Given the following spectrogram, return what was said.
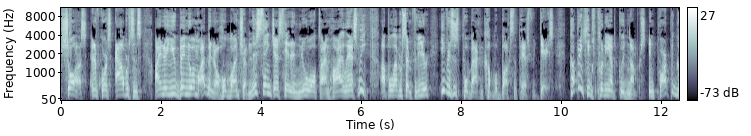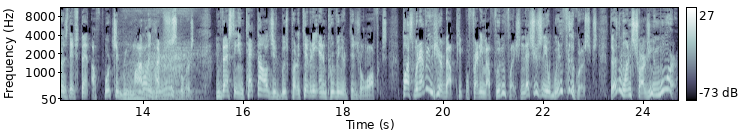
Shaw's, and of course Albertsons. I know you've been to them. I've been to a whole bunch of them. This thing just hit a new all-time high last week, up 11% for the year, even as it's pulled back a couple bucks the past few days. Company keeps putting up good numbers, in part because they've spent a fortune remodeling hundreds of stores, investing in technology to boost productivity, and improving their digital offerings. Plus, whenever you hear about people fretting about food inflation, that's usually a win for the grocers. They're the ones charging you more.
